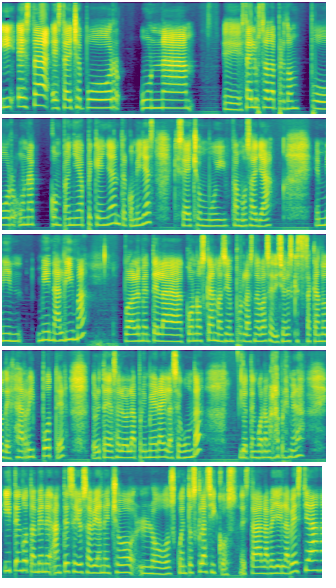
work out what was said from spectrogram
Y esta está hecha por una, eh, está ilustrada, perdón, por una compañía pequeña, entre comillas, que se ha hecho muy famosa ya, en Min, Mina Lima. Probablemente la conozcan más bien por las nuevas ediciones que está sacando de Harry Potter. De ahorita ya salió la primera y la segunda. Yo tengo nada más la primera. Y tengo también, antes ellos habían hecho los cuentos clásicos. Está La Bella y la Bestia,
